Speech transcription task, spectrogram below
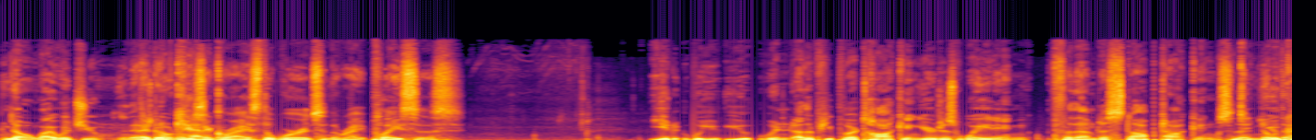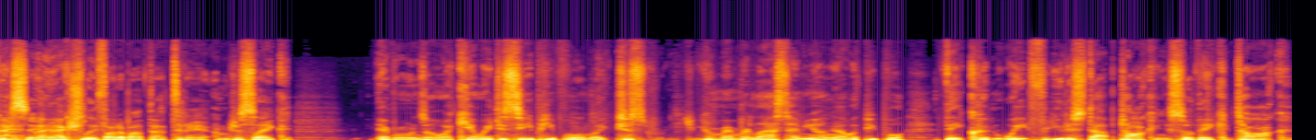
no, why would you? and then There's I don't no reason. categorize the words in the right places. You, we, you, when other people are talking, you're just waiting for them to stop talking, so then No, you that- can say. I it. actually thought about that today. I'm just like, everyone's, oh, I can't wait to see people. I'm like, just, you remember last time you hung out with people? They couldn't wait for you to stop talking so they could talk.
